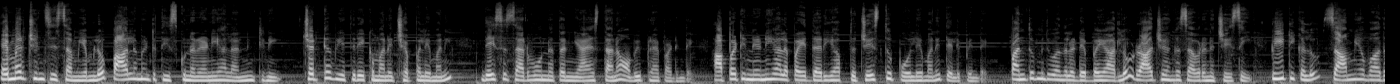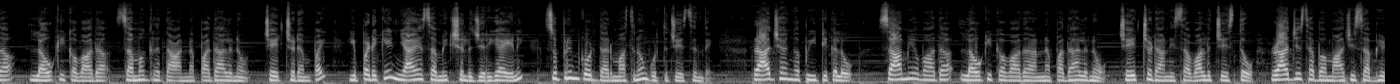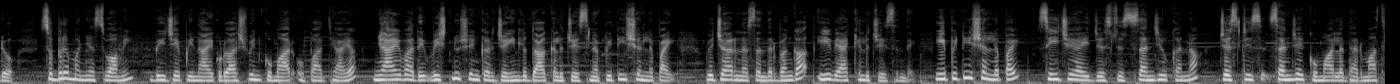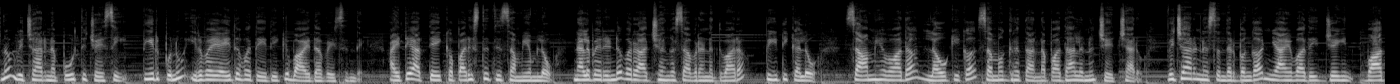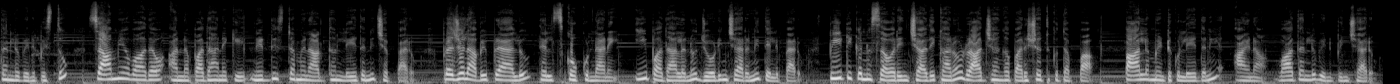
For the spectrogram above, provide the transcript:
Emergency సమయంలో parliament తీసుకున్న నిర్ణయాలన్నింటినీ చట్ట వ్యతిరేకమని చెప్పలేమని దేశ సర్వోన్నత న్యాయస్థానం అభిప్రాయపడింది. అప్పటి నిర్ణయాలపై దర్యాప్తు చేస్తూ పోలేమని తెలిపింది. పంతొమ్మిది వందల డెబ్బై ఆరులో రాజ్యాంగ సవరణ చేసి పీఠికలు సామ్యవాద లౌకికవాద సమగ్రత అన్న పదాలను చేర్చడంపై ఇప్పటికే న్యాయ సమీక్షలు జరిగాయని సుప్రీంకోర్టు ధర్మాసనం గుర్తు చేసింది. రాజ్యాంగ పీఠికలో సామ్యవాద లౌకికవాద అన్న పదాలను చేర్చడాన్ని సవాలు చేస్తూ రాజ్యసభ మాజీ సభ్యుడు సుబ్రహ్మణ్య స్వామి బీజేపీ నాయకుడు అశ్విన్ కుమార్ ఉపాధ్యాయ న్యాయవాది విష్ణుశంకర్ జైన్లు దాఖలు చేసిన పిటిషన్లపై విచారణ సందర్భంగా ఈ వ్యాఖ్యలు చేసింది. ఈ పిటిషన్లపై CJI justice Sanjeev Khanna justice Sanjay కుమార్ల ధర్మాసనం విచారణ పూర్తి చేసి తీర్పును ఇరవై ఐదవ తేదీకి వాయిదా వేసింది. అయితే అత్యేక పరిస్థితి సమయంలో నలభై రెండవ రాజ్యాంగ సవరణ ద్వారా పీఠికలో సామ్యవాద లౌకిక సమగ్రత అన్న పదాలను చేర్చారు. విచారణ సందర్భంగా న్యాయవాది జైన్ వాదనలు వినిపిస్తూ సామ్యవాదం అన్న పదానికి నిర్దిష్టమైన అర్థం లేదని చెప్పారు. ప్రజల అభిప్రాయాలు తెలుసుకోకుండానే ఈ పదాలను జోడించారని తెలిపారు. పీఠికను సవరించే అధికారం రాజ్యాంగ పరిషత్కు తప్ప పార్లమెంటుకు లేదని ఆయన వాదనలు వినిపించారు.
